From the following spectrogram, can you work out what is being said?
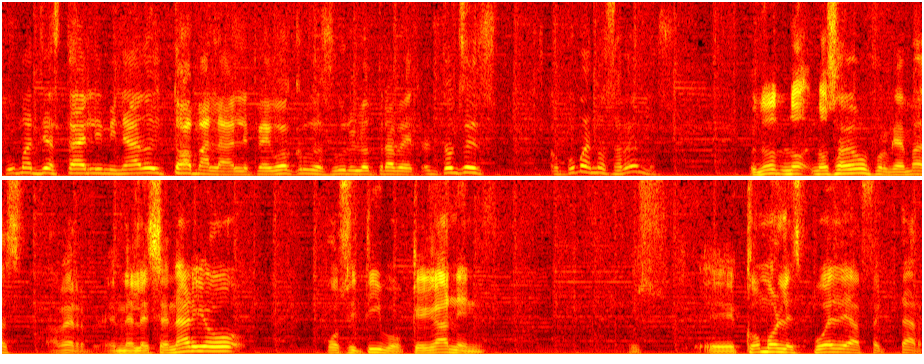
Pumas ya está eliminado y tómala, le pegó a Cruz Azul la otra vez. Entonces, con Pumas no sabemos. Pues no, no, no sabemos porque además, a ver, en el escenario positivo, que ganen, pues, eh, ¿cómo les puede afectar?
